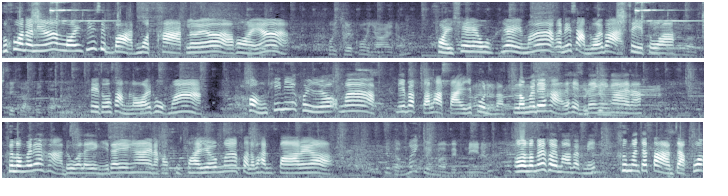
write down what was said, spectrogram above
ทุกคนอันเนี้ย120 บาทหมดถาดเลยอะหอยอะโคยเชโคยยายนะหอยเชลลใหญ่มาก อันนี้ 300 บาท 4 ตัวสี่ตัวสี่ตัวสี่ตัว 300 ถูกมาก ของที่นี่คือเยอะมาก นี่แบบตลาดปลาญี่ปุ่นแบบ เราไม่ได้หาเห็นได้ง่าย ๆ นะ คือเราไม่ได้หาดูอะไรอย่างนี้ได้ง่ายๆนะคะคูปลาเยอะมากสารพันปลาเลยอะคือกับไม่เคยมาแบบนี้นะเออเราไม่เคยมาแบบนี้ คือมันจะต่างจากพวก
